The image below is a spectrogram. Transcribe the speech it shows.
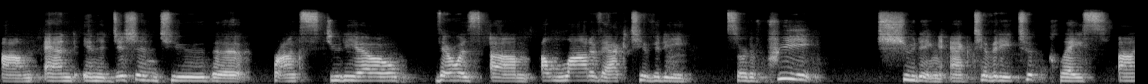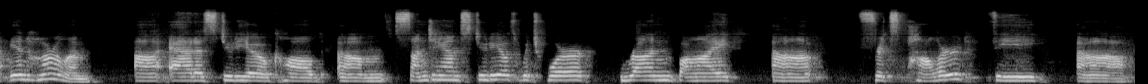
Um, and in addition to the Bronx studio, there was um, a lot of activity, sort of pre shooting activity took place uh, in Harlem uh, at a studio called um, Suntan Studios, which were run by uh, Fritz Pollard, the uh,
